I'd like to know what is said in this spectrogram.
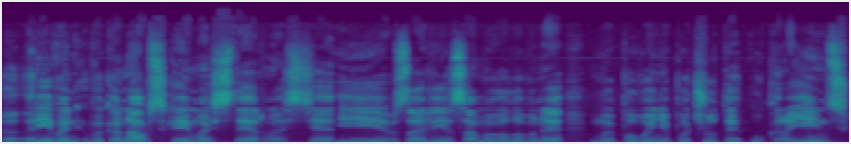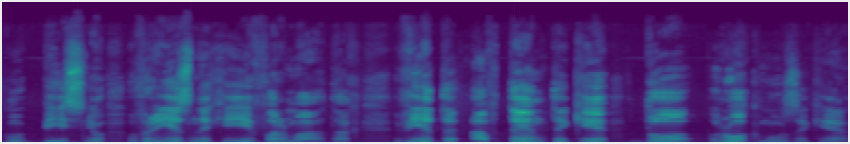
е, рівень виконавської майстерності, і, взагалі, саме головне, ми повинні почути українську пісню в різних її форматах: від автентики до рок-музики.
